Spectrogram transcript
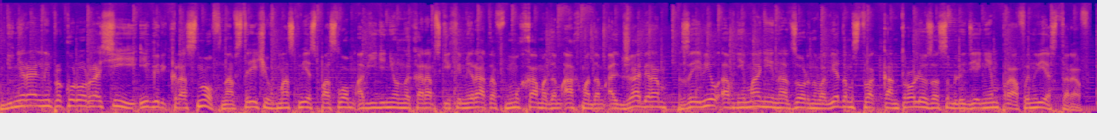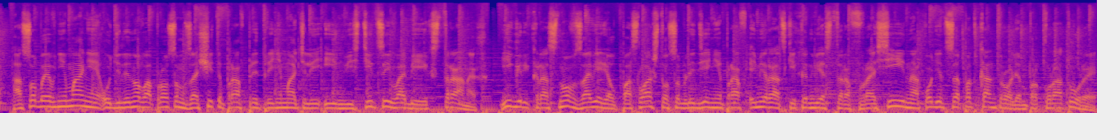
Генеральный прокурор России Игорь Краснов на встрече в Москве с послом Объединенных Арабских Эмиратов Мухаммадом Ахмадом Аль-Джабером заявил о внимании надзорного ведомства к контролю за соблюдением прав инвесторов. Особое внимание уделено вопросам защиты прав предпринимателей и инвестиций в обеих странах. Игорь Краснов заверил посла, что соблюдение прав эмиратских инвесторов в России находится под контролем прокуратуры.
